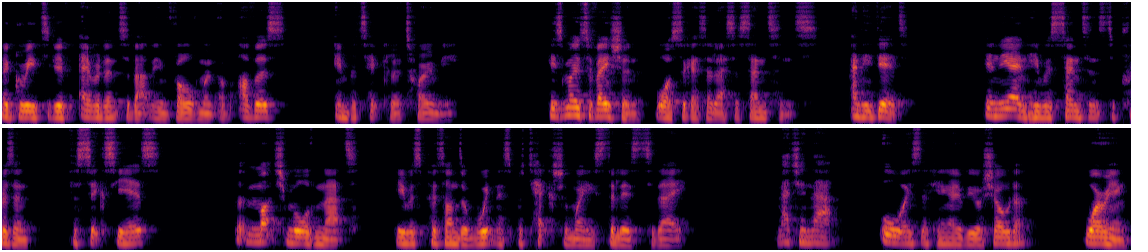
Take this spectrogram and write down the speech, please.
agreed to give evidence about the involvement of others, in particular Twomey. His motivation was to get a lesser sentence, and he did. In the end, he was sentenced to prison for six years, but much more than that, he was put under witness protection where he still is today. Imagine that, always looking over your shoulder, worrying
